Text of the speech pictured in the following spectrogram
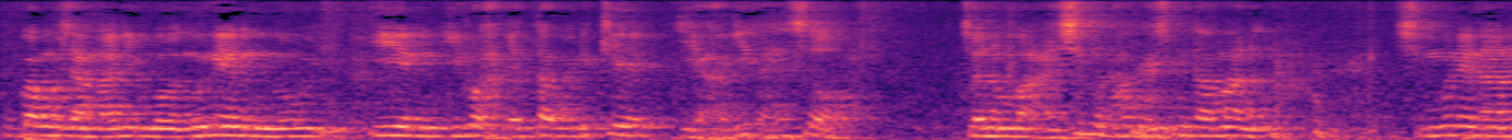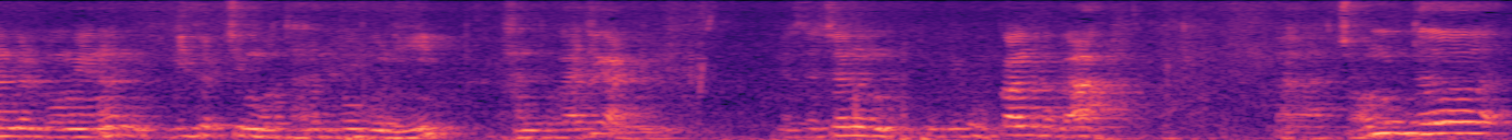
국방부 장관이 뭐 눈에는 눈, 이에는 이로 하겠다고 이렇게 이야기를 해서 저는 뭐 안심을 하고 있습니다만은 신문에 나는 걸 보면은 믿을지 못하는 부분이 한두 가지가 아닙니다. 그래서 저는 우리 국방부가 어, 좀더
